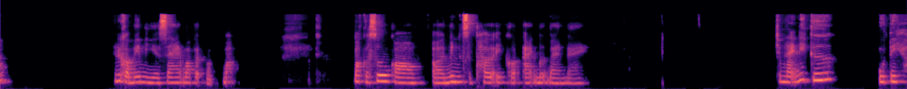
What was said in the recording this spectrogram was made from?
កឬក៏មានវិញ្ញាសាបបប បកស៊ូក៏មានសភៅអីក៏អាចមើលបានដែរចំណែកនេះគឺឧទាហ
